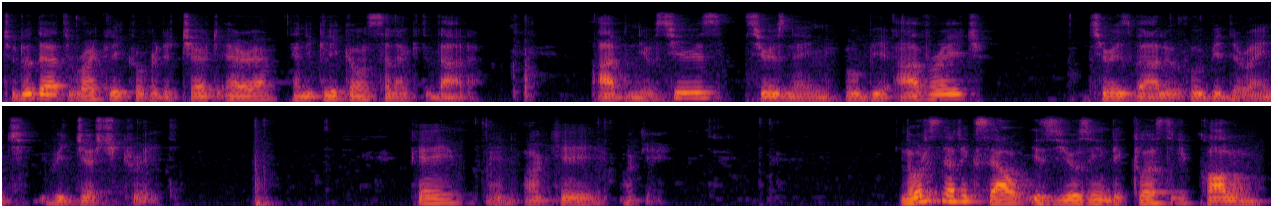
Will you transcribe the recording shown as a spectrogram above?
To do that, right click over the chart area and click on select data. Add new series, series name will be average, series value will be the range we just created. Okay, and okay, okay. Notice that Excel is using the clustered column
